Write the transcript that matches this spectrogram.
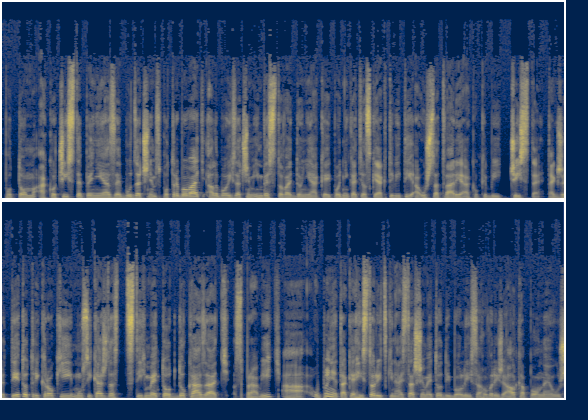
potom ako čisté peniaze buď začnem spotrebovať, alebo ich začnem investovať do nejakej podnikateľskej aktivity a už sa tvária ako keby čisté. Takže tieto tri kroky musí každá z tých metód dokázať spraviť a úplne také historicky najstaršie metódy boli, sa hovorí, že Al Capone už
